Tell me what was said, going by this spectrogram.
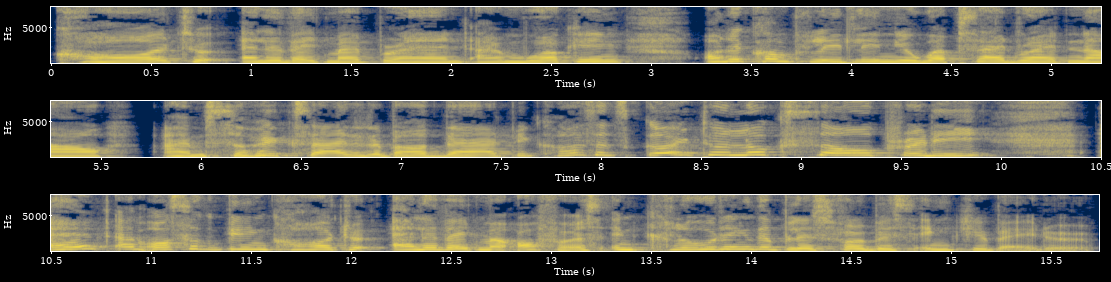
called to elevate my brand. I'm working on a completely new website right now. I'm so excited about that because it's going to look so pretty. And I'm also being called to elevate my offers, including the Blissful Biz Incubator.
